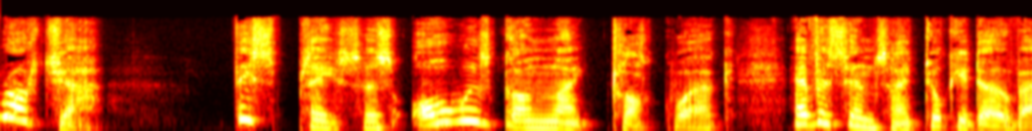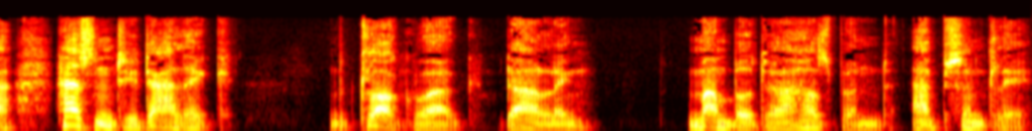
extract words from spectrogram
Roger, this place has always gone like clockwork ever since I took it over, hasn't it, Alec? Clockwork, darling, mumbled her husband absently.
